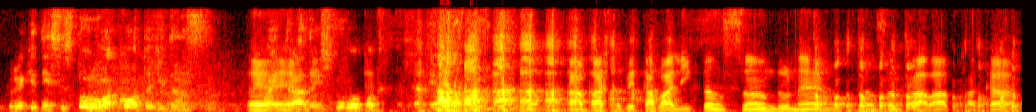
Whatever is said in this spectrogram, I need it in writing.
o breakdance estourou a cota de dança. É, a entrada, é. estourou a cota. É. ah, basta ver cavalinho dançando, né? dançando pra lá, pra cá.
